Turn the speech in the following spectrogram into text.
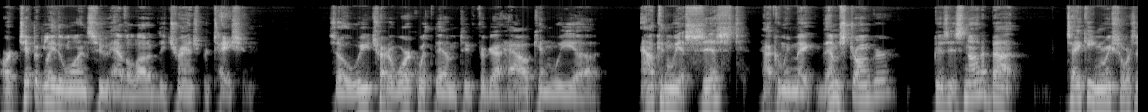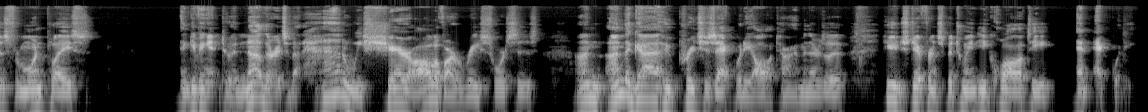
are typically the ones who have a lot of the transportation. So we try to work with them to figure out how can we uh, how can we assist, how can we make them stronger? Because it's not about taking resources from one place and giving it to another. It's about how do we share all of our resources. I'm, I'm the guy who preaches equity all the time, and there's a huge difference between equality and equity.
